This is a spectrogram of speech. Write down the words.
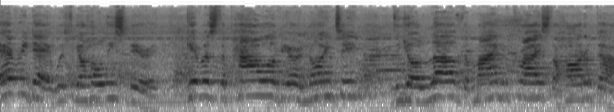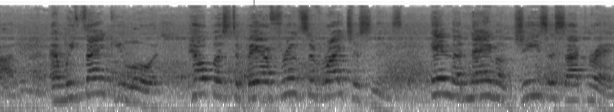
every day with your Holy Spirit. Give us the power of your anointing, your love, the mind of Christ, the heart of God. And we thank you, Lord. Help us to bear fruits of righteousness. In the name of Jesus, I pray.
